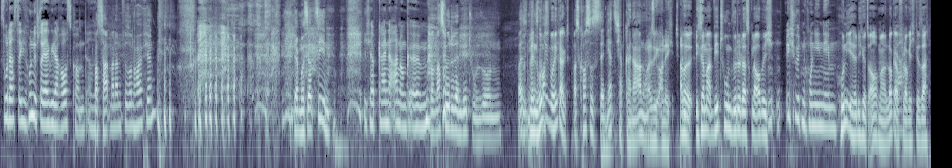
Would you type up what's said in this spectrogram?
so dass die Hundesteuer wieder rauskommt. Also Was zahlt man dann für so ein Häufchen? Der muss ja ziehen. ich habe keine Ahnung. Ähm, Was würde denn wehtun? So ein, weiß ich nicht, Wenn ein was Hund irgendwo hinkackt. Was kostet es denn jetzt? Ich habe keine Ahnung. Weiß ich auch nicht. Aber ich sag mal, wehtun würde das, glaube ich, ich würde einen Huni nehmen. Huni hätte ich jetzt auch mal lockerflockig gesagt.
